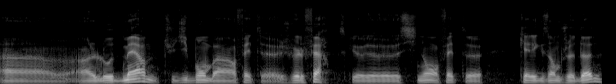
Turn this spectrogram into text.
un, lot de merde, tu dis bon ben en fait euh, je vais le faire parce que euh, sinon en fait euh, quel exemple je donne?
